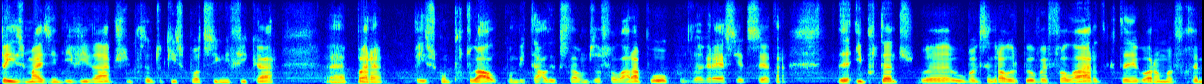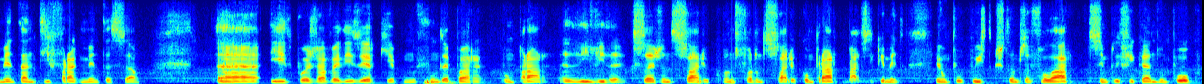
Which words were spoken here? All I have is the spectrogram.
países mais endividados, e portanto o que isso pode significar uh, para países como Portugal, como Itália, que estávamos a falar há pouco, da Grécia, etc. E, portanto, o Banco Central Europeu vai falar de que tem agora uma ferramenta antifragmentação. Uh, e depois já vai dizer que, no fundo, é para comprar a dívida que seja necessário, quando for necessário comprar. Basicamente, é um pouco isto que estamos a falar, simplificando um pouco,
